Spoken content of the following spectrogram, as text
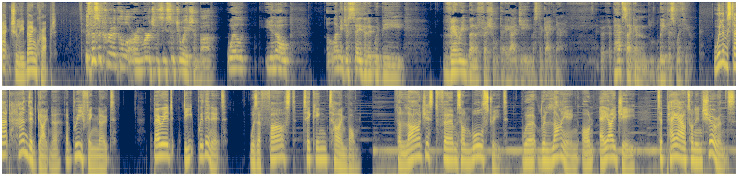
actually bankrupt. Is this a critical or emergency situation, Bob? Well, you know, let me just say that it would be very beneficial to AIG, Mr. Geithner. Perhaps I can leave this with you. Willumstad handed Geithner a briefing note. Buried deep within it was a fast ticking time bomb. The largest firms on Wall Street were relying on AIG to pay out on insurance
